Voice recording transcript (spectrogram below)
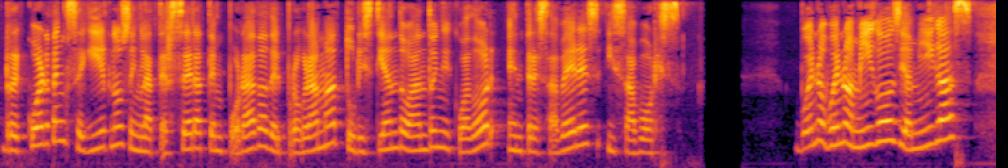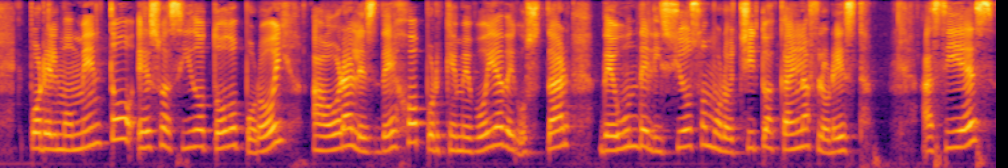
recuerden seguirnos en la tercera temporada del programa Turisteando Ando en Ecuador entre saberes y sabores. Bueno, bueno amigos y amigas, por el momento eso ha sido todo por hoy. Ahora les dejo porque me voy a degustar de un delicioso morochito acá en la floresta. Así es,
